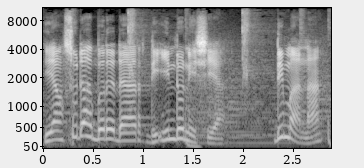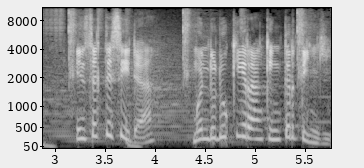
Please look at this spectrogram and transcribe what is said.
yang sudah beredar di Indonesia, di mana insektisida menduduki ranking tertinggi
